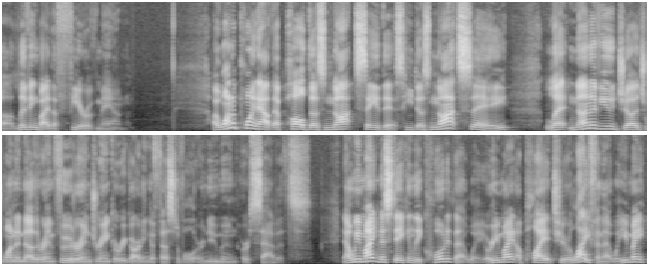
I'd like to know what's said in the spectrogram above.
uh, living by the fear of man. I want to point out that Paul does not say this. He does not say, Let none of you judge one another in food or in drink or regarding a festival or new moon or Sabbaths. Now, we might mistakenly quote it that way, or you might apply it to your life in that way. You may,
